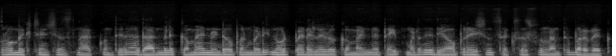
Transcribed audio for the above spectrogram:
ಕ್ರೋಮ್ ಎಕ್ಸ್ಟೆನ್ಷನ್ಸ್ನ ಹಾಕ್ಕೊತೀರ, ಅದಾದಮೇಲೆ ಕಮ್ಯಾಂಡ್ ವಿಂಡೋ ಓಪನ್ ಮಾಡಿ ನೋಟ್ ಪ್ಯಾಡಲ್ಲಿರೋ ಕಮ್ಯಾಂಡ್ನ ಟೈಪ್ ಮಾಡಿದ್ರೆ ಇದು ಆಪರೇಷನ್ ಸಕ್ಸಸ್ಫುಲ್ ಅಂತ ಬರಬೇಕು.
